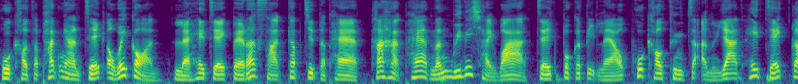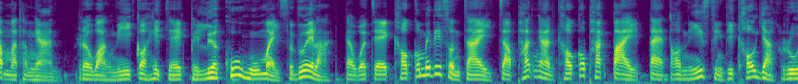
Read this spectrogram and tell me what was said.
พวกเขาจะพักงานเจคเอาไว้ก่อน และให้เจคไปรักษากับจิตแพทย์ ถ้าหากแพทย์นั้นวินิจฉัยว่าเจคปกติแล้ว พวกเขาถึงจะอนุญาตให้เจคกลับมาทำงาน ระหว่างนี้ก็ให้เจคไปเลือกคู่หูใหม่ซะด้วยล่ะ แต่ว่าเจคเขาก็ไม่ได้สนใจจะพักงานเขาก็พักไป แต่ตอนนี้สิ่งที่เขาอยากรู้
